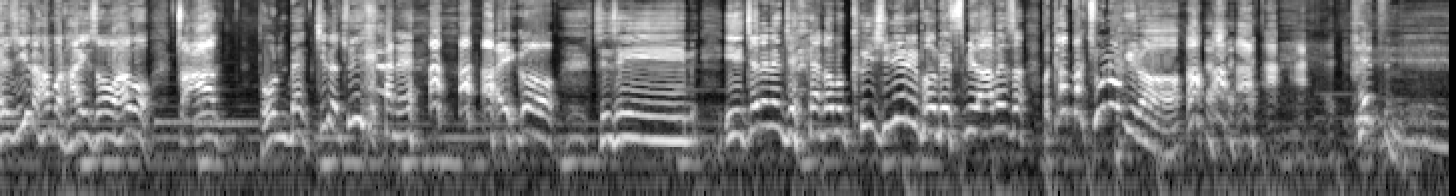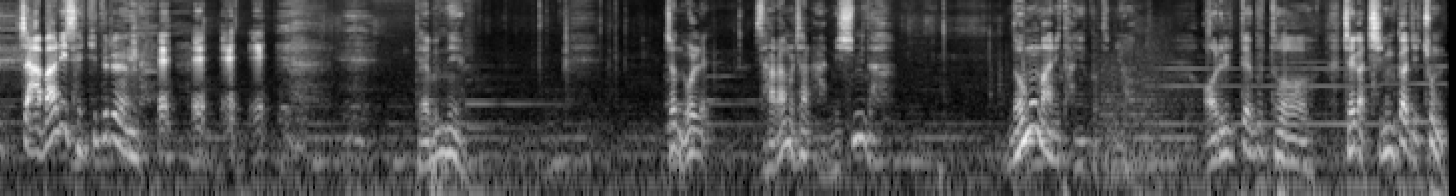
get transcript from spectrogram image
회식이나 한번 하이소 하고 쫙 돈백 찔러주니까네. 아이고 선생님 일전에는 제가 너무 큰 실례를 범했습니다 하면서 뭐 깜빡 주눅이라. 하여튼 짜바리 새끼들은 대부님 전 원래 사람을 잘 안 믿습니다. 너무 많이 당했거든요 어릴 때부터 제가 지금까지 총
